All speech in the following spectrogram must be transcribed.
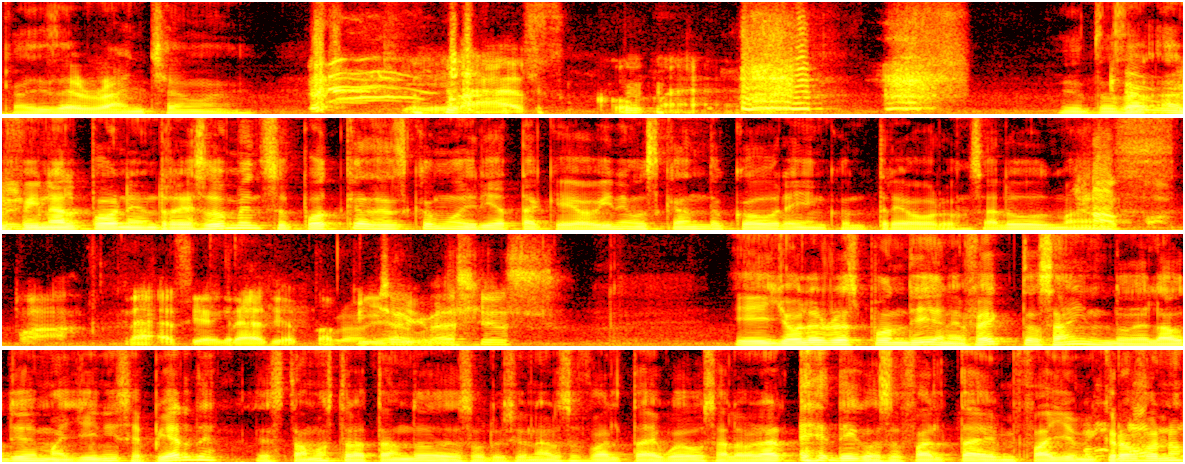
Casi se rancha, ma. Qué asco, man. Y entonces al, al final pone, en resumen, su podcast es como diría Takeo, vine buscando cobre y encontré oro. Saludos, Ah, más. papá. Gracias, gracias, papi. Muchas gracias. Y yo le respondí, en efecto, Sain, lo del audio de Magini se pierde. Estamos tratando de solucionar su falta de huevos al hablar. digo, su falta de fallo de micrófono.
